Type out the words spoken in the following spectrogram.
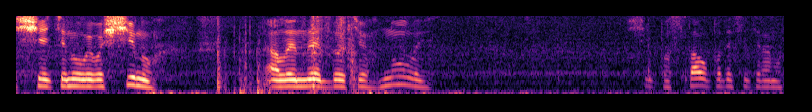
ще тянули вощину, але не дотягнули. Ще поставив по 10 рамок.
